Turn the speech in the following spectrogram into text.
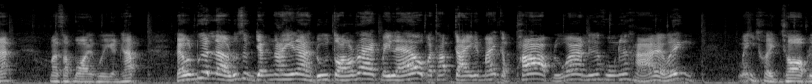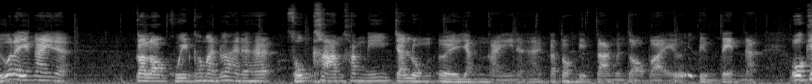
นะ มาสปอยคุยกันครับแล้วเพื่อนๆเรารู้สึกยังไงนะดูตอนแรกไปแล้วประทับใจกันไหมกับภาพ หรือว่าเนื้อคงเนื้อหาแบบเฮ้ยไม่ค่อยชอบหรือว่าอะไรยังไงเนี่ยก็ลองคุยเข้ามาด้วยนะฮะสงครามครั้งนี้จะลงเอยยังไงนะฮะก็ต้องติดตามกันต่อไปเอ้ยตื่นเต้นนะโอเค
